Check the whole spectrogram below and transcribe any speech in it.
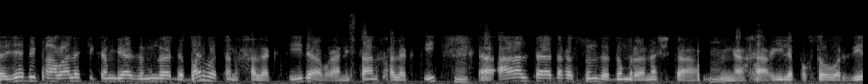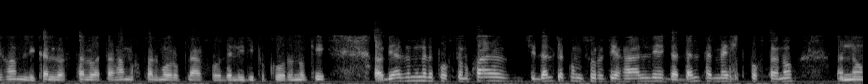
د ژبې په حواله چې کوم بیا زموږ د بر وطن خلک دي د افغانستان خلک دي االته دغه ستونزه دومره نشته هغه له پښتو ورزي هم لیکل لوستل او ته هم خپل مور پلار خو د لیدي په کورونو کې بیا زموږ د پښتونخوا چې دلته کوم صورتحال دی د دلته مشت پښتنو نو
